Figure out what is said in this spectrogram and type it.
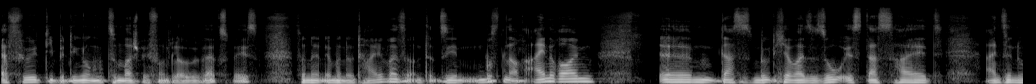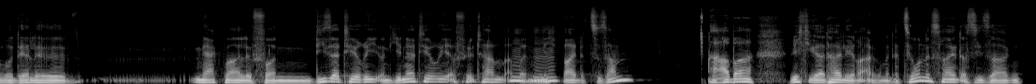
erfüllt die Bedingungen zum Beispiel von Global Workspace, sondern immer nur teilweise. Und sie mussten auch einräumen, ähm, dass es möglicherweise so ist, dass halt einzelne Modelle Merkmale von dieser Theorie und jener Theorie erfüllt haben, aber mhm. nicht beide zusammen. Aber wichtiger Teil ihrer Argumentation ist halt, dass sie sagen,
